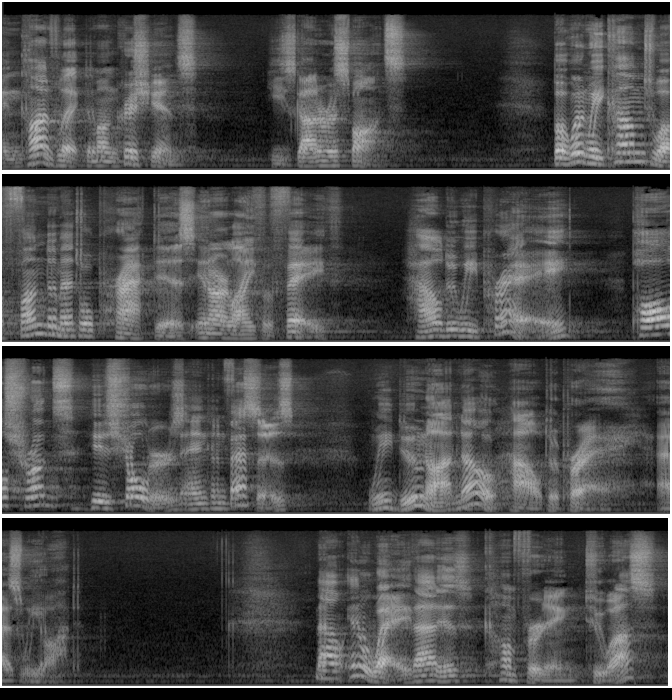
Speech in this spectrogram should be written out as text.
and conflict among Christians? He's got a response. But when we come to a fundamental practice in our life of faith, how do we pray? Paul shrugs his shoulders and confesses, We do not know how to pray as we ought. Now, in a way, that is comforting to us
